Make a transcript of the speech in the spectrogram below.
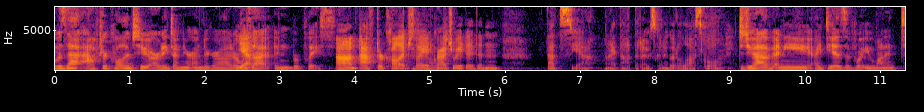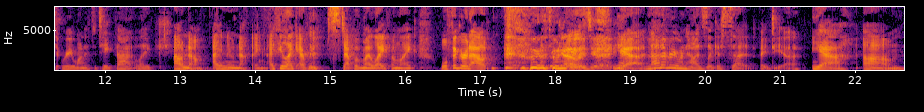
Was that after college? So you already done your undergrad, or Yeah. was that in replace? Um, after college, so I had graduated, and that's yeah when I thought that I was going to go to law school. Did you have any ideas of what you wanted to, where you wanted to take that? Like, Oh no, I knew nothing. I feel like every step of my life, I'm like, we'll figure it out. Who Good way to knows? it. Yeah, Not everyone has like a set idea. yeah. Um,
